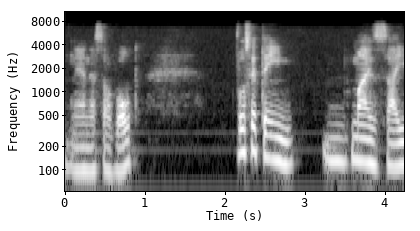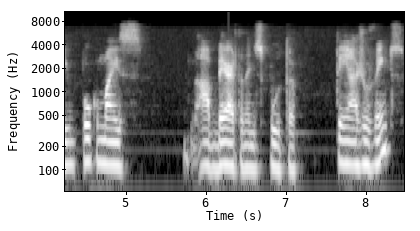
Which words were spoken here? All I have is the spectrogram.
né, nessa volta. Você tem mais aí um pouco mais aberta na disputa. Tem a Juventus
